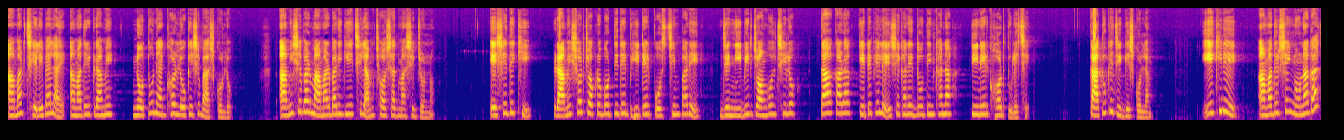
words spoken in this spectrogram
আমার ছেলেবেলায় আমাদের গ্রামে নতুন একঘর লোক এসে বাস করল। আমি সেবার মামার বাড়ি গিয়েছিলাম ছ সাত মাসের জন্য। এসে দেখি রামেশ্বর চক্রবর্তীদের ভিটের পশ্চিম পারে যে নিবিড় জঙ্গল ছিল, তা কারা কেটে ফেলে সেখানে দু তিনখানা টিনের ঘর তুলেছে। কাতুকে জিজ্ঞেস করলাম, এ কি রে, আমাদের সেই নোনা গাছ?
